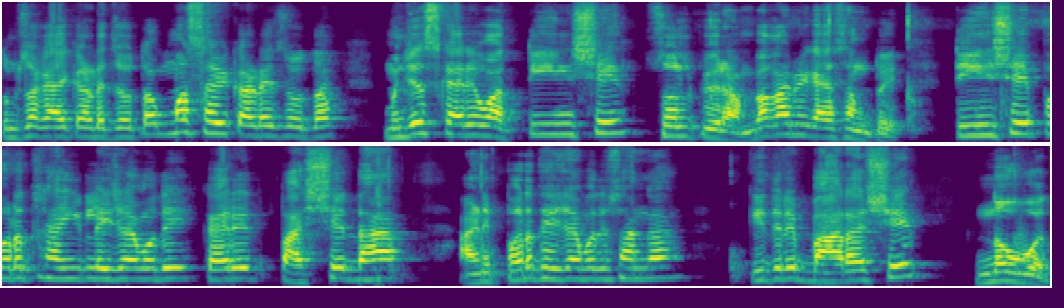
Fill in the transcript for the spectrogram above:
तुमचा काय काढायचा होता? मसावी काढायचा होता. म्हणजेच काय रे वा तीनशे सोलप्युराम बघा मी काय सांगतोय. तीनशे परत सांगितलं याच्यामध्ये. काय रे? पाचशे दहा. आणि परत ह्याच्यामध्ये सांगा किती रे? बाराशे नव्वद.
